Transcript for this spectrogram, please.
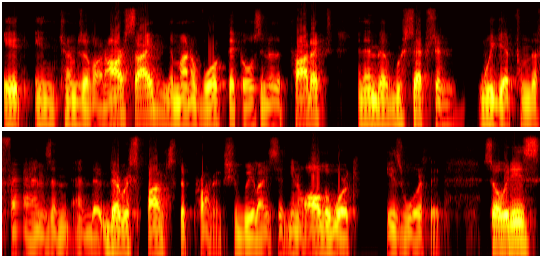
it in terms of on our side the amount of work that goes into the product and then the reception we get from the fans and, and their, their response to the product you realize that you know all the work is worth it so it is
